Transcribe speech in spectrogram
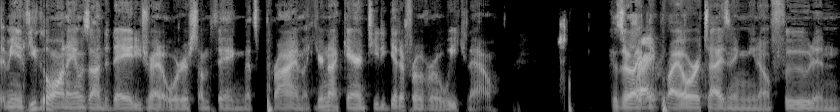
i mean if you go on amazon today and you try to order something that's prime like you're not guaranteed to get it for over a week now because they're like Right. they're prioritizing you know food and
